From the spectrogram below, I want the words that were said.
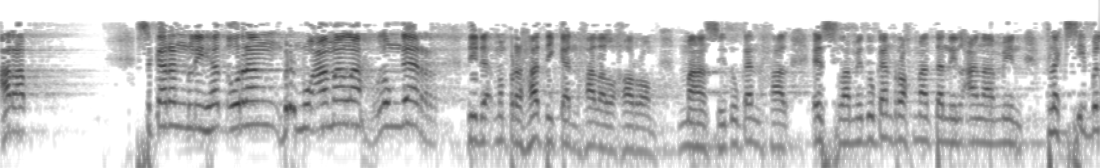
Arab. Sekarang melihat orang bermuamalah longgar tidak memperhatikan halal haram. Mas itu kan hal Islam itu kan rahmatan lil alamin, fleksibel.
